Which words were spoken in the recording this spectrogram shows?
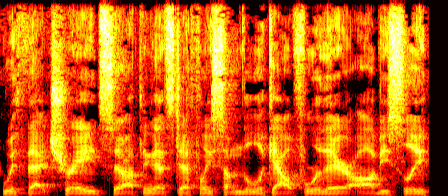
with that trade. So I think that's definitely something to look out for there. Obviously,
